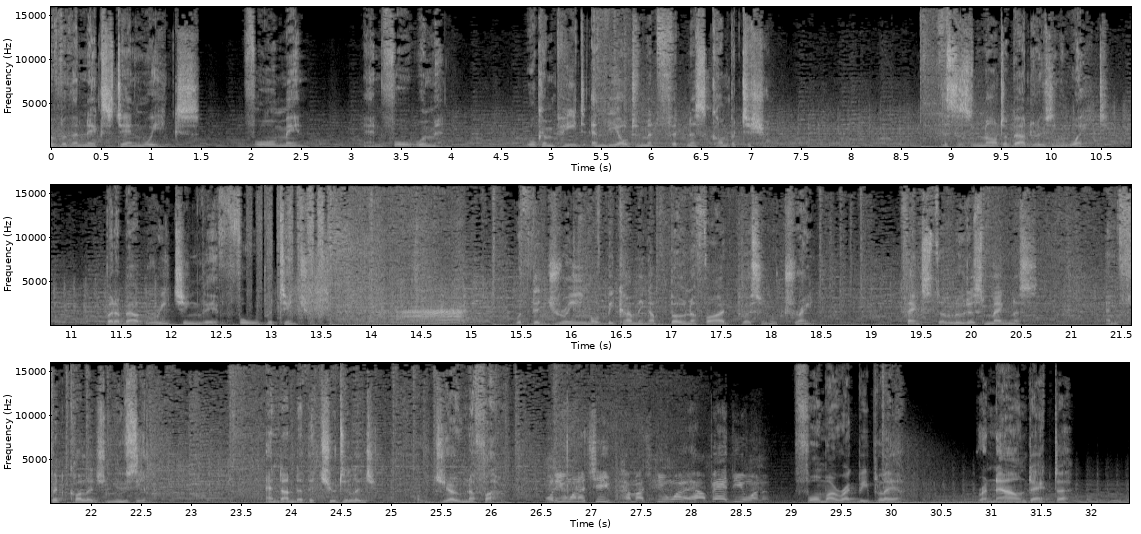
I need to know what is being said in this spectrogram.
Over the next 10 weeks, four men and four women will compete in the ultimate fitness competition. This is not about losing weight, but about reaching their full potential. With the dream of becoming a bona fide personal trainer, thanks to Ludus Magnus and Fit College New Zealand, and under the tutelage of Joe Naufahu. What do you want to achieve? How much do you want it? How bad do you want it? Former rugby player, renowned actor,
